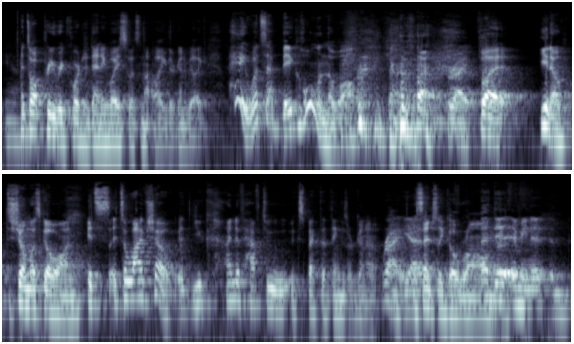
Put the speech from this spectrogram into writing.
Yeah. It's all pre-recorded anyway, so it's not like they're going to be like, "Hey, what's that big hole in the wall?" right. But you know, the show must go on. It's it's a live show. It, you kind of have to expect that things are gonna Right, yeah. essentially go wrong. That or- did. I mean, it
